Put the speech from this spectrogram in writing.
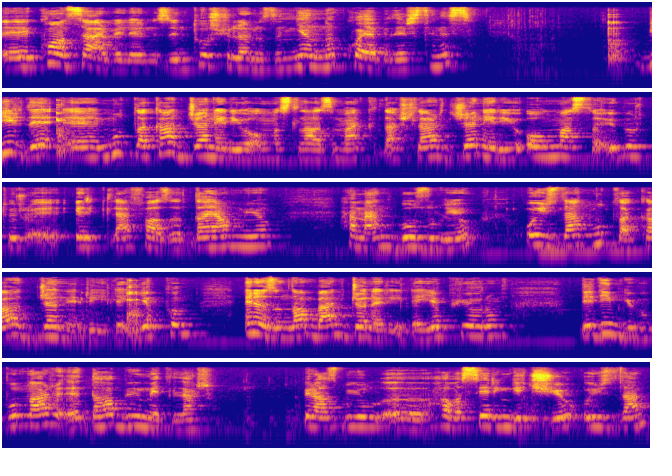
e, konservelerinizin, turşularınızın yanına koyabilirsiniz. Bir de e, mutlaka can eriği olması lazım arkadaşlar. Can eriği olmazsa öbür tür e, erikler fazla dayanmıyor. Hemen bozuluyor. O yüzden mutlaka can eriğiyle yapın. En azından ben can eriğiyle yapıyorum. Dediğim gibi bunlar e, daha büyümediler. Biraz bu yıl e, hava serin geçiyor. O yüzden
